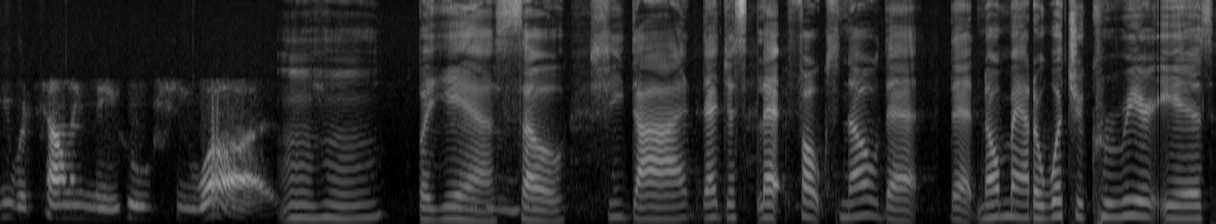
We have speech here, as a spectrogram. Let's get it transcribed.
you were telling me who she was. Mm-hmm. But yeah, so she died. That just let folks know that that no matter what your career is,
